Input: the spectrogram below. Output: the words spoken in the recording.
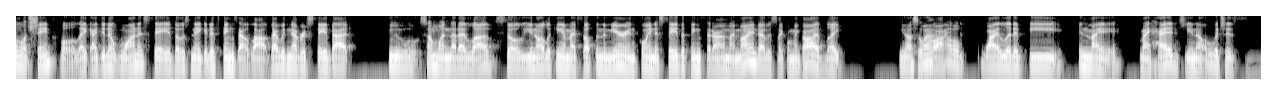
almost shameful. Like I didn't want to say those negative things out loud. I would never say that to someone that I love. So, you know, looking at myself in the mirror and going to say the things that are on my mind, I was like, oh my God, like, you know, so wow. why why let it be in my my head, you know, which is mm.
